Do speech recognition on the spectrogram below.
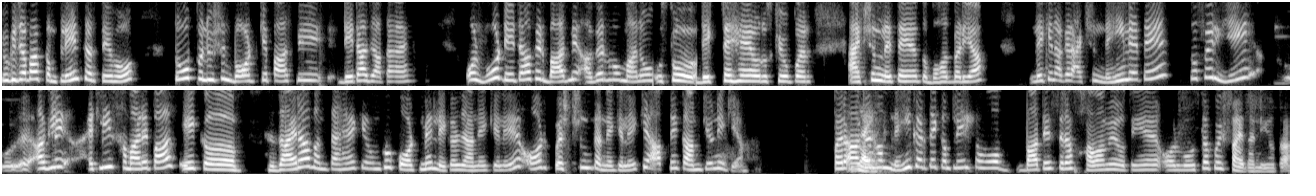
क्योंकि जब आप कंप्लेन करते हो तो पोल्यूशन बोर्ड के पास भी डेटा जाता है। और वो डेटा फिर बाद में अगर वो मानो उसको देखते हैं और उसके ऊपर एक्शन लेते हैं तो बहुत बढ़िया। लेकिन अगर एक्शन नहीं लेते हैं तो फिर ये, अगले एटलीस्ट हमारे पास एक जायरा बनता है कि उनको कोर्ट में लेकर जाने के लिए और क्वेश्चन करने के लिए कि आपने काम क्यों नहीं किया। पर अगर हम नहीं करते कंप्लेन तो वो बातें सिर्फ़ हवा में होती हैं और वो उसका कोई फ़ायदा नहीं होता।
